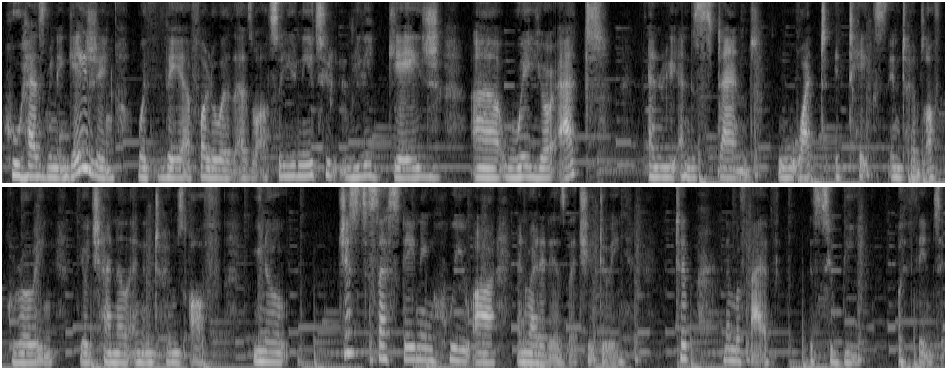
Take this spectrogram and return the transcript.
who has been engaging with their followers as well. So you need to really gauge uh, where you're at and really understand what it takes in terms of growing your channel and in terms of, you know, just sustaining who you are and what it is that you're doing. Tip number five is to be authentic.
